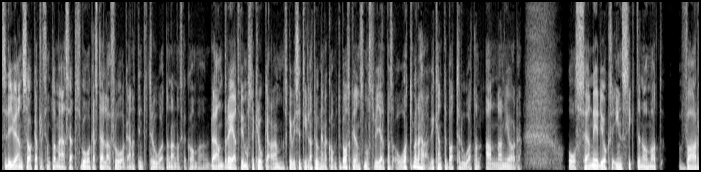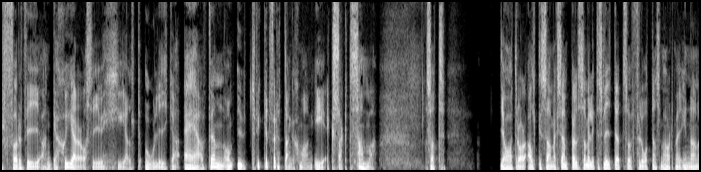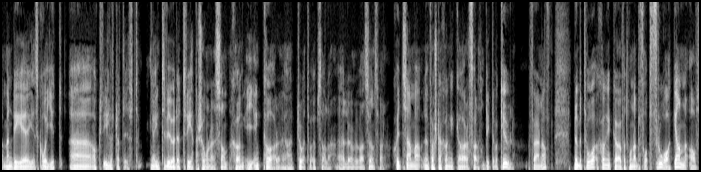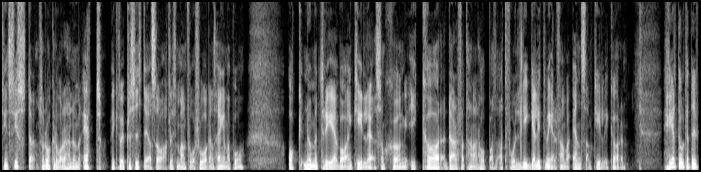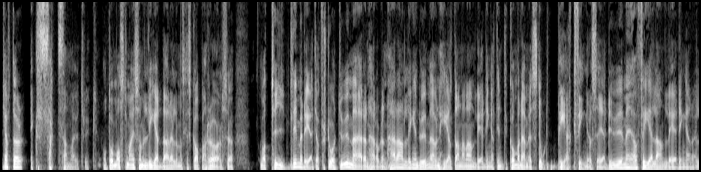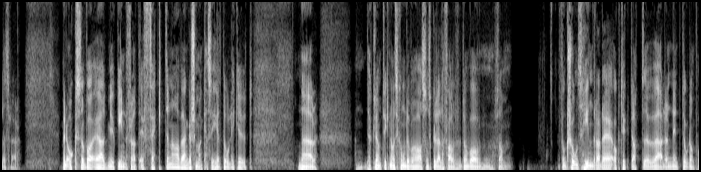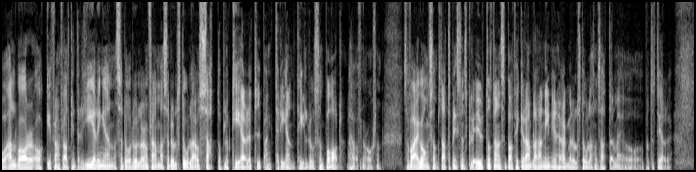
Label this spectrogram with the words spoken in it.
Så det är ju en sak att liksom ta med sig att våga ställa frågan, att inte tro att någon annan ska komma. Det andra är att vi måste kroka arm. Ska vi se till att ungarna kommer till basketen så måste vi hjälpas åt med det här. Vi kan inte bara tro att någon annan gör det. Och sen är det ju också insikten om att varför vi engagerar oss är ju helt olika, även om uttrycket för detta engagemang är exakt samma. Så att jag drar alltid samma exempel som är lite slitet, så förlåt den som har hört mig innan, men det är skojigt eh, och illustrativt. Jag intervjuade tre personer som sjöng i en kör, jag tror att det var Uppsala eller om det var Sundsvall. Skitsamma, den första sjöng i kör för att hon tyckte det var kul, fair enough. Nummer två sjöng i kör för att hon hade fått frågan av sin syster, som råkade vara den här nummer ett, vilket var precis det jag sa, att liksom man får frågan så hänger man på. Och nummer tre var en kille som sjöng i kör därför att han hade hoppats att få ligga lite mer för han var ensam kille i kören. Helt olika drivkrafter, exakt samma uttryck. Och då måste man ju som ledare eller man ska skapa en rörelse vara tydlig med det. Att jag förstår att du är med den här av den här anledningen, du är med av en helt annan anledning. Att inte komma där med ett stort pekfinger och säga du är med av fel anledningar eller sådär. Men också vara ödmjuk inför att effekterna av engagemang kan se helt olika ut. När jag har glömt vilken organisation det var som skulle i alla fall, de var som funktionshindrade och tyckte att världen inte tog dem på allvar och framförallt inte regeringen. Så då rullade de fram massa rullstolar och satt och blockerade typ entrén till Rosenbad. Det här var för några år sedan. Så varje gång som statsministern skulle ut någonstans bara fick ramla han in i en hög med rullstolar som satt där med och protesterade.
